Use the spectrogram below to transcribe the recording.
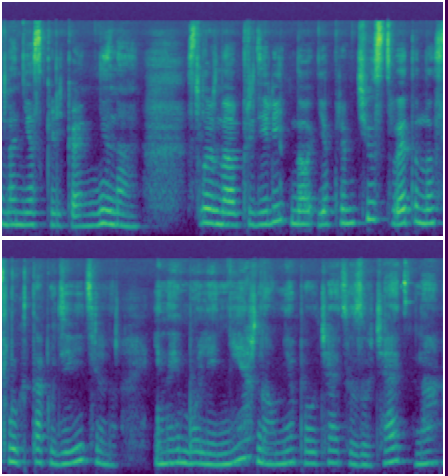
На несколько, не знаю, сложно определить, но я прям чувствую это на слух. Так удивительно. И наиболее нежно у меня получается звучать на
